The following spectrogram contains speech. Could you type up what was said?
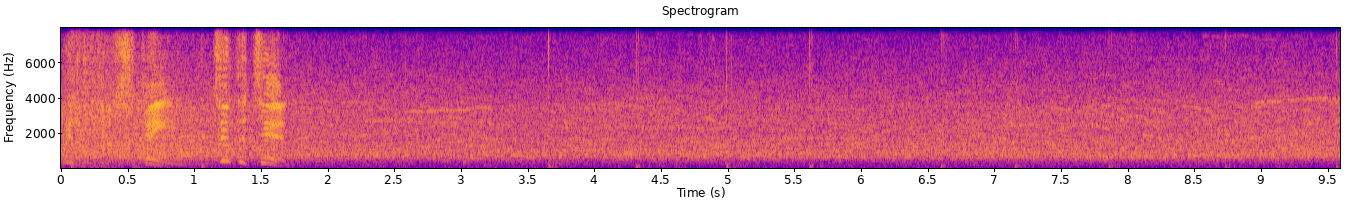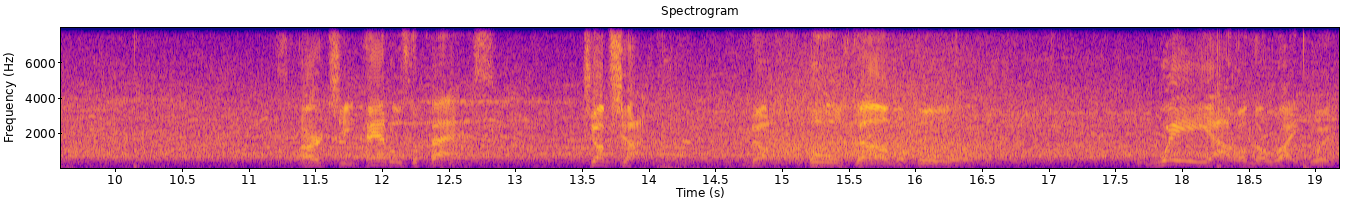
With the steam to the 10. Archie handles the pass. Jump shot. No. Pulls down the board. Way out on the right wing.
